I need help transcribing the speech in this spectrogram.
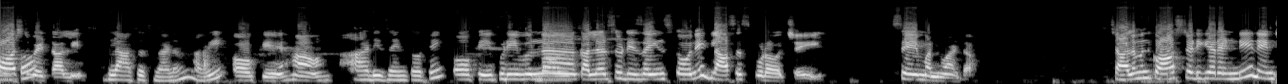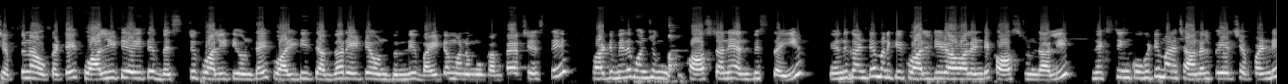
కాస్ట్ పెట్టాలి. గ్లాసెస్ మేడం అవి. ఓకే ఆ డిజైన్ తోటి. ఓకే ఇప్పుడు ఇవి ఉన్న కలర్స్ డిజైన్స్ తోనే గ్లాసెస్ కూడా వచ్చాయి. సేమ్ అన్నమాట. చాలా మంది కాస్ట్ అడిగారండి. నేను చెప్తున్నా ఒకటే క్వాలిటీ అయితే బెస్ట్ క్వాలిటీ ఉంటాయి. క్వాలిటీ తగ్గ రేటే ఉంటుంది. బయట మనము కంపేర్ చేస్తే వాటి మీద కొంచెం కాస్ట్ అనే అనిపిస్తాయి. ఎందుకంటే మనకి క్వాలిటీ రావాలంటే కాస్ట్ ఉండాలి. నెక్స్ట్ ఇంకొకటి మన ఛానల్ పేరు చెప్పండి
